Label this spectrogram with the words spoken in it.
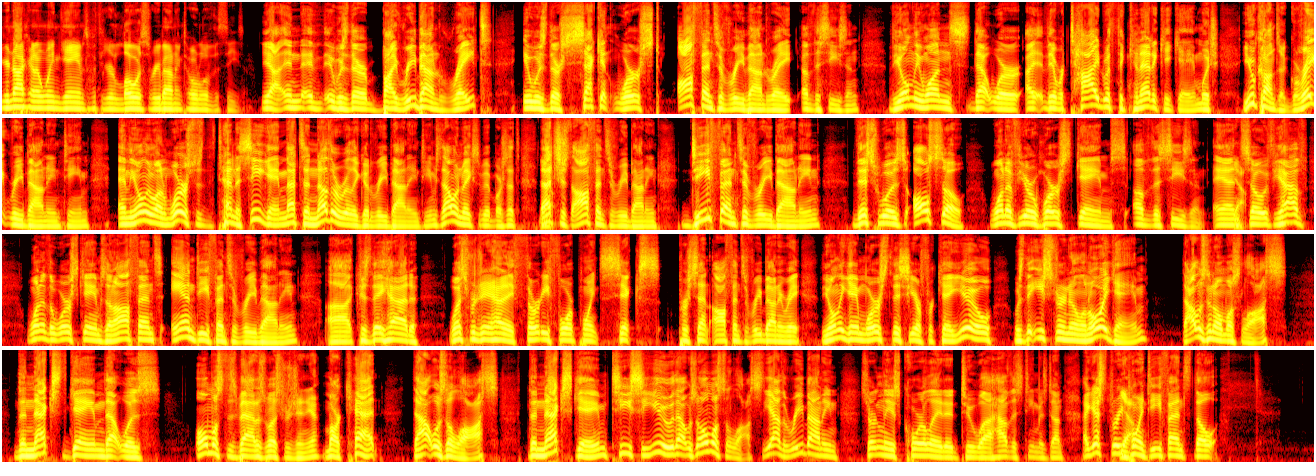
You're not going to win games with your lowest rebounding total of the season. Yeah, and, it was their by rebound rate. It was their second worst offensive rebound rate of the season. The only ones that were I, they were tied with the Connecticut game, which UConn's a great rebounding team, and the only one worse was the Tennessee game. That's another really good rebounding team. So that one makes a bit more sense. That's just offensive rebounding. Defensive rebounding. This was also one of your worst games of the season, and Yeah. so if you have one of the worst games on offense and defensive rebounding, because they had West Virginia had a 34.6 percent offensive rebounding rate. The only game worse this year for KU was the Eastern Illinois game. That was an almost loss. The next game that was almost as bad as West Virginia, Marquette, that was a loss. The next game, TCU, that was almost a loss. Yeah, the rebounding certainly is correlated to uh, how this team has done. I guess three point defense, though,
